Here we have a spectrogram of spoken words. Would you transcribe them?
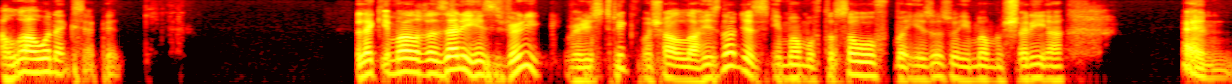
Allah won't accept it. Like Imam al-Ghazali, he's very, very strict, mashallah. He's not just Imam of Tasawwuf, but he's also Imam of Sharia and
